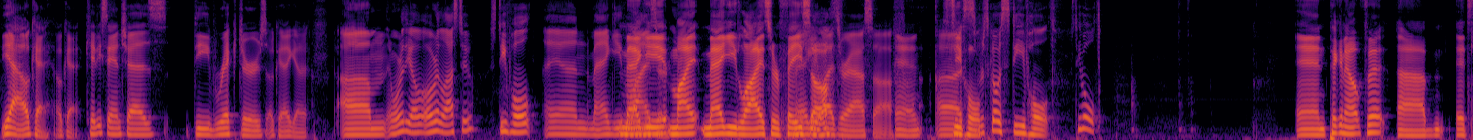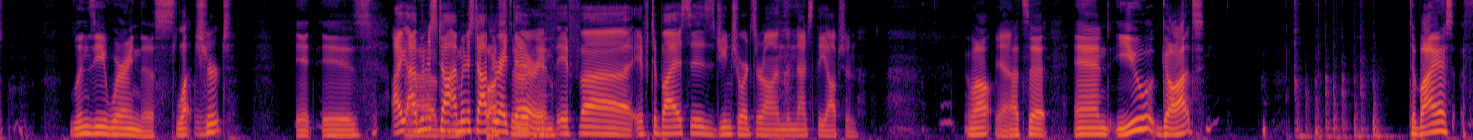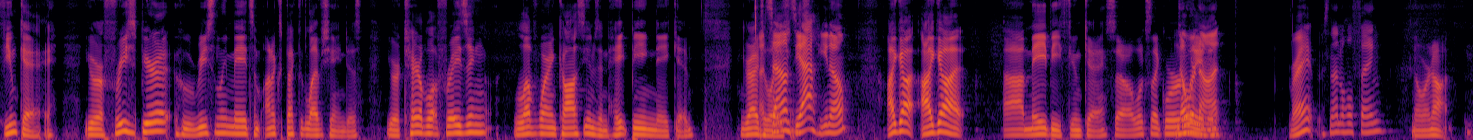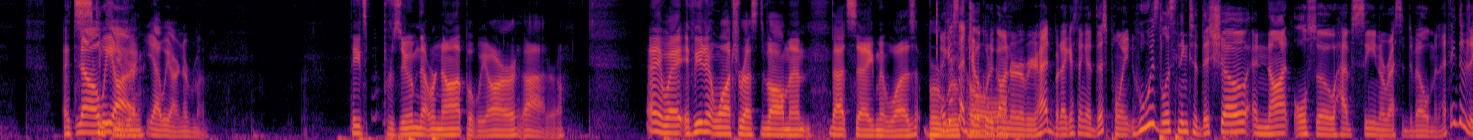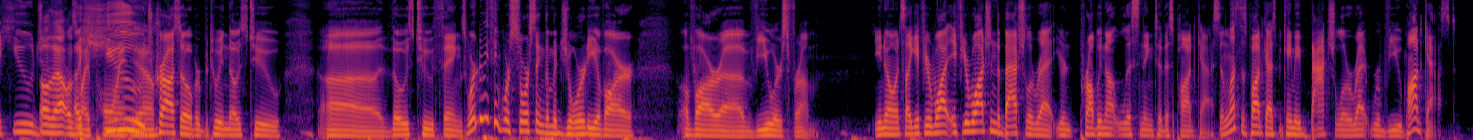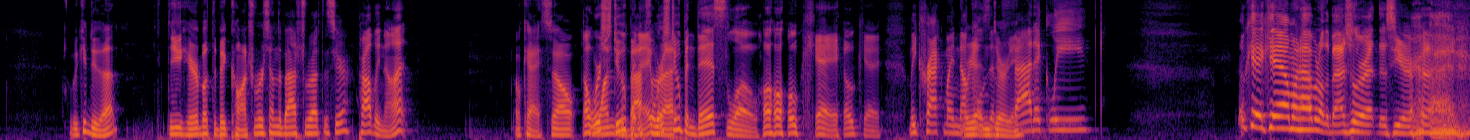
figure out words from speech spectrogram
yeah, okay, okay. Katie Sanchez, the Richters. Okay, I get it. Um, and what are the what were the last two? Steve Holt and Maggie. Maggie, Lizer. my Maggie lies her face Maggie off, lies her ass off. and Uh, Steve so Holt. Let's go with Steve Holt. Steve Holt. and pick an outfit. Um, it's Lindsay wearing the slut Mm-hmm. shirt. It is. I, I'm gonna stop. I'm um, gonna stop you right there. If if uh, if Tobias's jean shorts are on, then that's the option. Well, Yeah. that's it. And you got Tobias Funke. You're a free spirit who recently made some unexpected life changes. You're terrible at phrasing, love wearing costumes, and hate being naked. Congratulations. That sounds yeah. You know. I got I got uh, maybe Funke. So it looks like we're No, we're not. Right? Isn't that a whole thing? No, we're not. It's no, we are. Yeah, we are. Never mind. Think it's presumed that we're not, but we are. I don't know. Anyway, if you didn't watch Arrested Development, that segment was. Brutal. I guess that joke would have gone right over your head, but I guess I think at this point, who is listening to this show and not also have seen Arrested Development? I think there's a huge, Oh, that was a my point, huge yeah. crossover between those two, uh, those two things. Where do we think we're sourcing the majority of our of our uh, viewers from? You know, it's like if you're wa- if you're watching The Bachelorette, you're probably not listening to this podcast unless this podcast became a Bachelorette review podcast. We could do that. Did you hear about the big controversy on The Bachelorette this year? Probably not. Okay, so Oh, we're one, stooping, eh? We're stupid this low. okay, okay. Let me crack my knuckles emphatically. Okay, Cam, what happened on The Bachelorette this year?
